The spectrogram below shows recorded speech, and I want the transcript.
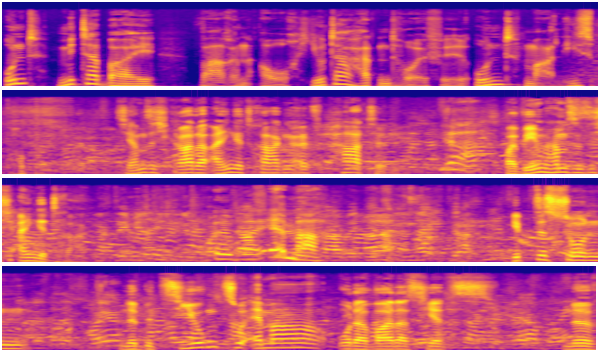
Und mit dabei waren auch Jutta Hattenteufel und Marlies Poppe. Sie haben sich gerade eingetragen als Patin. Ja. Bei wem haben Sie sich eingetragen? Äh, bei Emma. Gibt es schon eine Beziehung zu Emma oder war das jetzt eine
